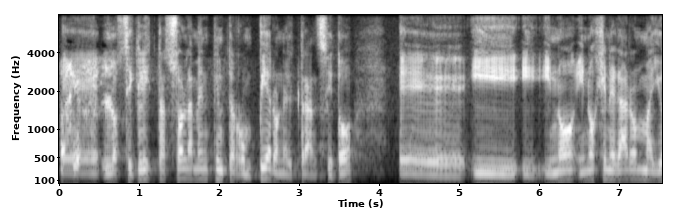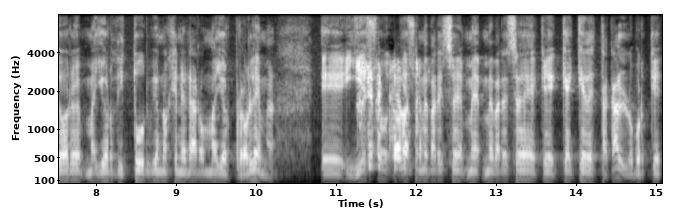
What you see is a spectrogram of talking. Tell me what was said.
Eh, los ciclistas solamente interrumpieron el tránsito eh, y, y- y no, y no generaron mayor, mayor disturbio, no generaron mayor problema. Eh, y eso, y eso me parece, me, me parece que, que hay que destacarlo, porque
